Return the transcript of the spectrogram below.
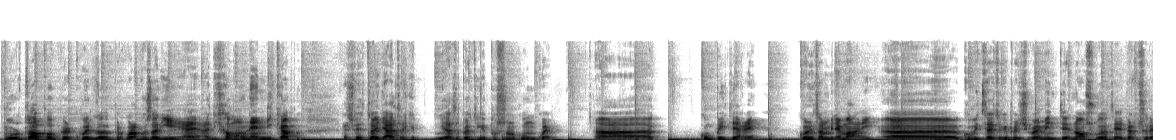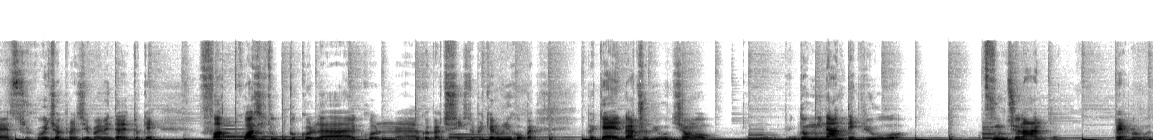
purtroppo per, quello, per, quella cosa lì è, diciamo un handicap rispetto agli altri, che, gli altri piloti che possono comunque uh, competere con entrambe le mani. Uh, Kubic ha detto che principalmente, no scusate, il braccio destro, ha principalmente detto che fa quasi tutto col, con, col braccio sinistro, perché è l'unico, perché è il braccio più, diciamo, dominante, più funzionante per lui.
